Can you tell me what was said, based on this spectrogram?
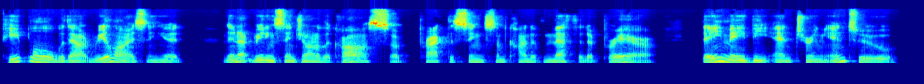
people without realizing it, they're not reading St. John of the Cross or practicing some kind of method of prayer. They may be entering into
